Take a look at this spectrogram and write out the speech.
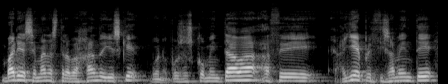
varias semanas trabajando y es que, bueno, pues os comentaba hace ayer precisamente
